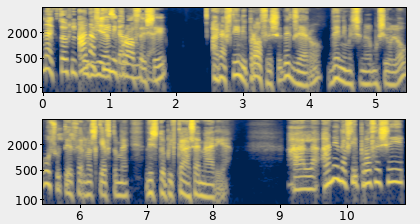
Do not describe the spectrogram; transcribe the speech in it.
Ναι, εκτός Αν λειτουργίας αυτή είναι η κανονικά. πρόθεση, αν αυτή είναι η πρόθεση, δεν ξέρω, δεν είμαι συνωμοσιολόγος, ούτε θέλω να σκέφτομαι δυστοπικά σενάρια. Αλλά αν είναι αυτή η πρόθεση,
